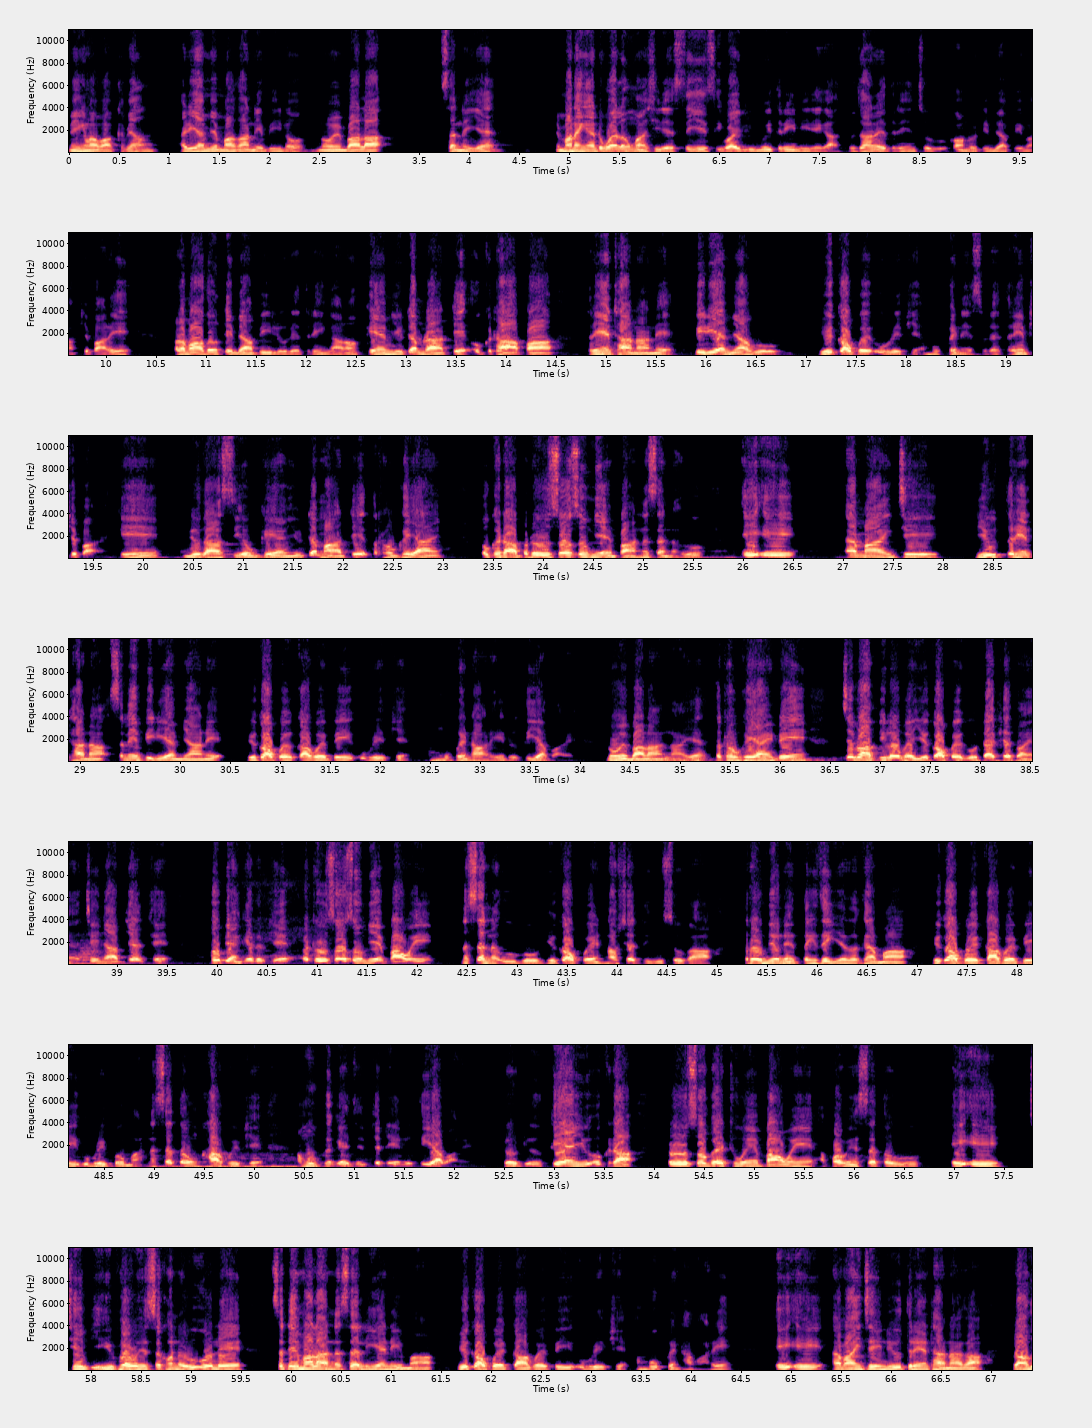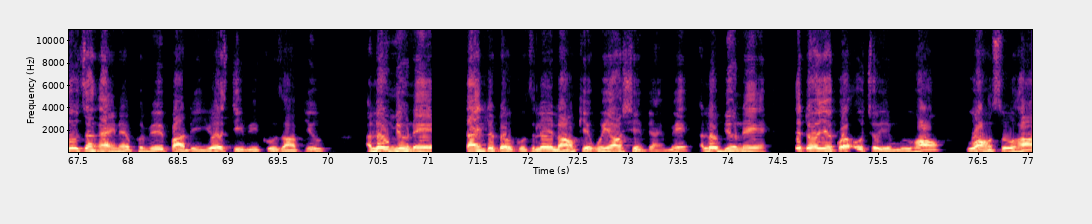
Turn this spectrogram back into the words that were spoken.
မင်္ဂလာပါခင်ဗျာအရိယာမြန်မာကနေပြီးတော့နိုဝင်ဘာလ12ရက်မြန်မာနိုင်ငံတစ်ဝက်လုံးမှာရှိတဲ့စီးရေးစီးပွားရေးလူမျိုးသတင်းတွေကထူးခြားတဲ့သတင်းချုပ်ကိုကောင်းတို့တင်ပြပေးမှာဖြစ်ပါတယ်ပထမဆုံးတင်ပြပေးလို့တဲ့သတင်းကတော့ KMU တက်မရာတဲ့ဥက္ကဋ္ဌအပါသတင်းဌာနနဲ့ PDF များကိုရွေးကောက်ပွဲဥပဒေဖြင့်အမှုဖွင့်နေဆိုတဲ့သတင်းဖြစ်ပါတယ်ကင်းအမျိုးသားစီယုံ KMU တက်မရာတဲ့တထုံခရိုင်ဥက္ကဋ္ဌပဒိုစောစုံမြင့်ပါ22ဦး AA MIJ new သတင်းဌာနစလင်း PDF များနဲ့ရွေးကောက်ပွဲကာကွယ်ပေးဥပဒေဖြင့်အမှုဖွင့်ထားတယ်လို့သိရပါတယ်။နိုဝင်ဘာလ9ရက်တထုံခရိုင်တွင်ကျင်းပပြုလုပ်မဲ့ရွေးကောက်ပွဲကိုတိုက်ဖြတ်သွားရန်ကြေညာပြတ်ဖြင့်ထုတ်ပြန်ခဲ့သဖြင့်ပထိုစောစုံမြင့်ပါဝင်22ဦးကိုရွေးကောက်ပွဲနှောက်ယှက်သူဆိုကတရုံမြို့နယ်တင်စိတ်ရဲစခန်းမှာရွေးကောက်ပွဲကာကွယ်ပေးဥပဒေပုံမှာ23ခခွေးဖြင့်အမှုဖွင့်ခဲ့ခြင်းဖြစ်တယ်လို့သိရပါတယ်။တို့တူ KNU ဥက္ကဋ္ဌပရိုစောကထူဝင်ပါဝင်အဖွဲ့ဝင်73ဦး AA ချင်းပြည်ဖွဲ့ဝင်18ဦးကိုလည်းစက်တင်ဘာလ24ရက်နေ့မှာရွေးကောက်ပွဲကာကွယ်ပေးဥပဒေဖြင့်အမှုဖွင့်ထားပါတယ်။ AA MIJ New သတင်းဌာနကတောင်သူစံခိုင်နဲ့ဖွံ့ဖြိုးရေးပါတီ USDP ကိုစားပြုအလုံမြို့နယ်တိုင်းလွှတ်တော်ကိုယ်စားလှယ်လောင်းဖြင့်ဝင်ရောက်ရှင်ပြိုင်မယ်အလုံမြို့နယ်တစ်တော်ရက်ကွက်အုပ်ချုပ်ရေးမှူးဟောင်းဦးအောင်စိုးဟာ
